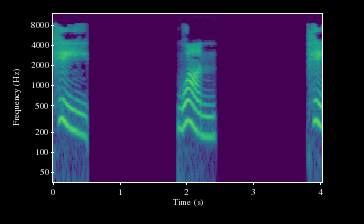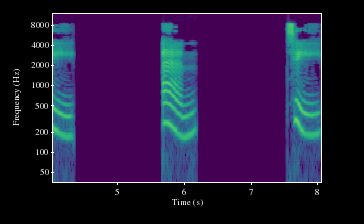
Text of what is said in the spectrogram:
p 1 p n t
